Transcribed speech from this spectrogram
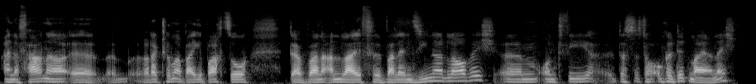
ein erfahrener äh, Redakteur mal beigebracht, so, da war eine Anleihe für Valensina, glaube ich, ähm, und wie, das ist doch Onkel Dittmeier, nicht?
